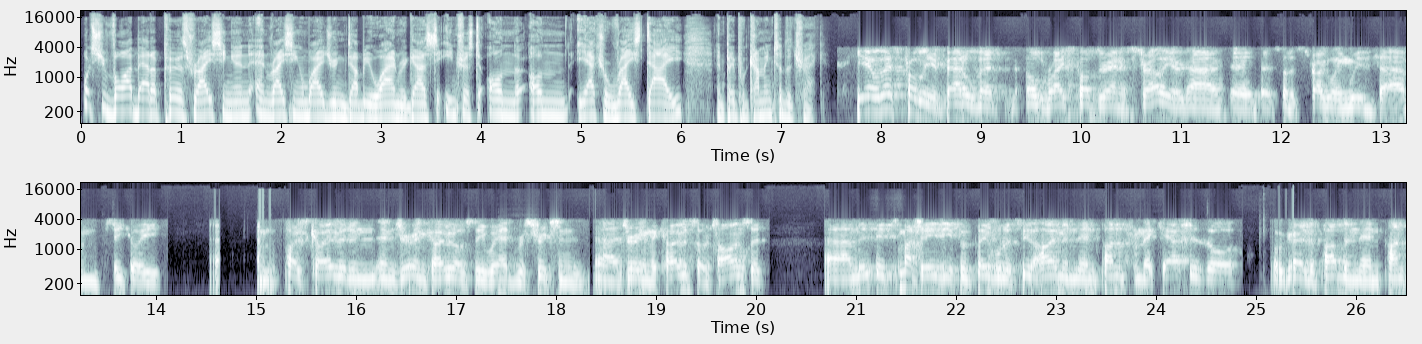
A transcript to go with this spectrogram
What's your vibe out of Perth racing and, and racing and wagering WA in regards to interest on the, on the actual race day and people coming to the track? Yeah, well, that's probably a battle that all race clubs around Australia uh, are, sort of struggling with, um, particularly um, post COVID and, and, during COVID. Obviously, we had restrictions uh, during the COVID sort of times, but um, it, it's much easier for people to sit at home and, and punt from their couches or, or go to the pub and, and punt.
